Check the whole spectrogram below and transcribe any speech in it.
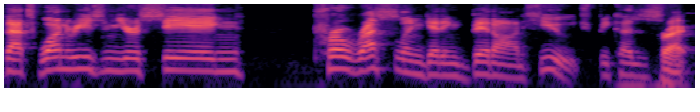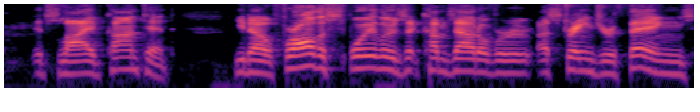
that's one reason you're seeing pro wrestling getting bid on huge because right. it's live content. You know, for all the spoilers that comes out over a Stranger Things,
